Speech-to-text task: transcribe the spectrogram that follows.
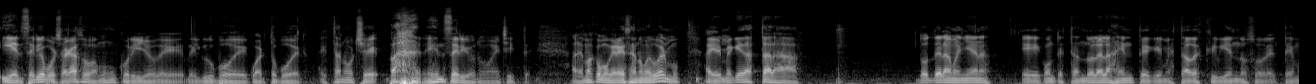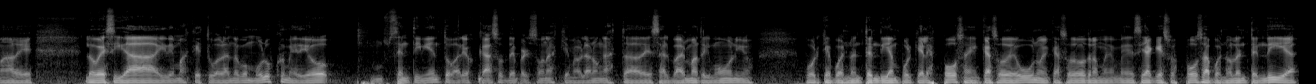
Y en serio, por si acaso, vamos un corillo del grupo de Cuarto Poder. Esta noche, en serio, no es chiste. Además, como que no me duermo. Ayer me quedé hasta las 2 de la mañana eh, contestándole a la gente que me estaba escribiendo sobre el tema de la obesidad y demás que estuve hablando con Molusco y me dio un sentimiento, varios casos de personas que me hablaron hasta de salvar matrimonio porque pues no entendían por qué la esposa, en el caso de uno, en el caso de otro, me, decía que su esposa pues no lo entendía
